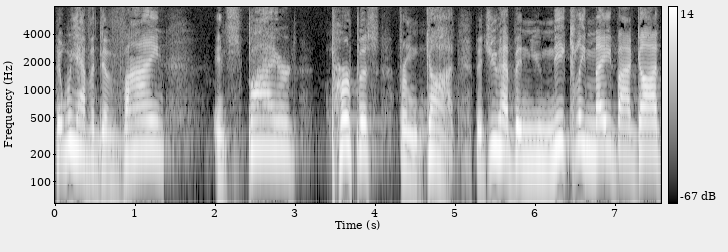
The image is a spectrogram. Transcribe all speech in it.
that we have a divine, inspired purpose from God, that you have been uniquely made by God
